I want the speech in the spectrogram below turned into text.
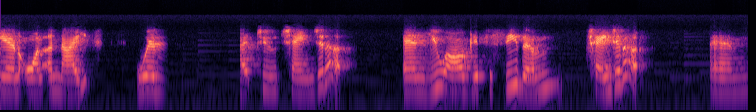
in on a night where they to change it up, and you all get to see them change it up, and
